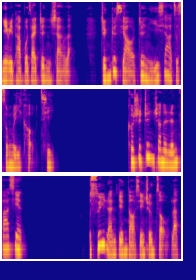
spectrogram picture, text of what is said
因为他不在镇上了，整个小镇一下子松了一口气。可是镇上的人发现，虽然颠倒先生走了，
